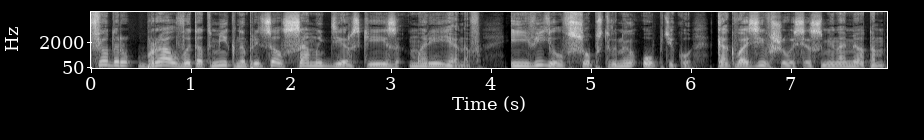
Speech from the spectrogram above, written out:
Федор брал в этот миг на прицел самый дерзкий из мариенов и видел в собственную оптику, как возившегося с минометом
